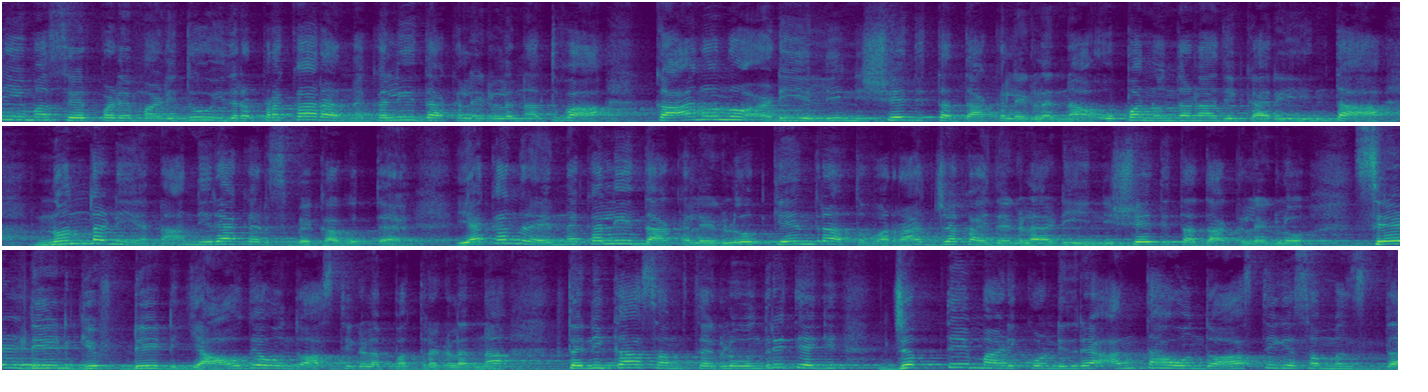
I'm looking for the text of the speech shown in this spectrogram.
ನಿಯಮ ಸೇರ್ಪಡೆ ಮಾಡಿದ್ದು, ಇದರ ಪ್ರಕಾರ ನಕಲಿ ದಾಖಲೆಗಳನ್ನು ಅಥವಾ ಕಾನೂನು ಅಡಿಯಲ್ಲಿ ನಿಷೇಧಿತ ದಾಖಲೆಗಳನ್ನು ಉಪ ನೋಂದಣಾಧಿಕಾರಿ ಇಂಥ ನೋಂದಣಿಯನ್ನು ನಿರಾಕರಿಸಬೇಕಾಗುತ್ತೆ. ಯಾಕಂದರೆ ನಕಲಿ ದಾಖಲೆಗಳು ಕೇಂದ್ರ ಅಥವಾ ರಾಜ್ಯ ಕಾಯ್ದೆಗಳ ಅಡಿ ನಿಷೇಧಿತ ದಾಖಲೆಗಳು. ಸೇಲ್ ಡೀಡ್, ಗಿಫ್ಟ್ ಡೀಡ್ ಯಾವುದೇ ಒಂದು ಆಸ್ತಿಗಳ ಪತ್ರಗಳನ್ನು ತನಿಖಾ ಸಂಸ್ಥೆಗಳು ಒಂದು ರೀತಿಯಾಗಿ ಜಪ್ತಿ ಮಾಡಿಕೊಂಡಿದ್ರೆ ಅಂತಹ ಒಂದು ಆಸ್ತಿಗೆ ಸಂಬಂಧಿಸಿದ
